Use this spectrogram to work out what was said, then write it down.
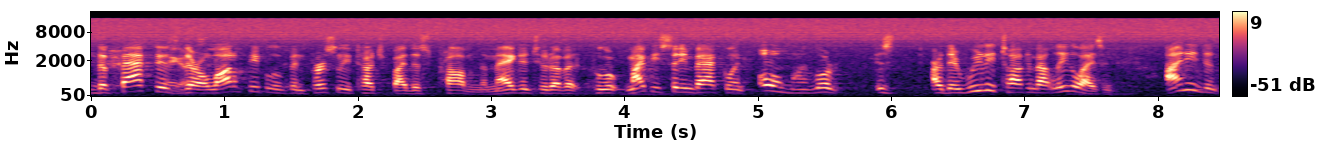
The fact is, there are a lot of people who've been personally touched by this problem, the magnitude of it, who might be sitting back going, oh, my Lord, is, are they really talking about legalizing? I need to,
